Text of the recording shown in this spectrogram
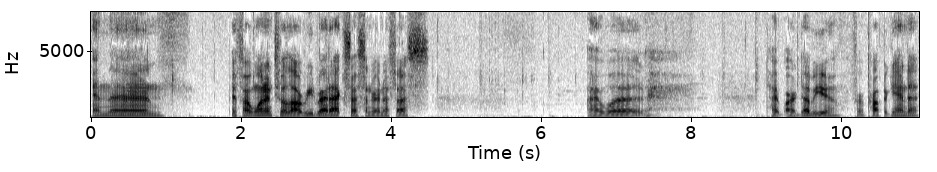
And then if I wanted to allow read-write access under NFS, I would type RW for propaganda,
